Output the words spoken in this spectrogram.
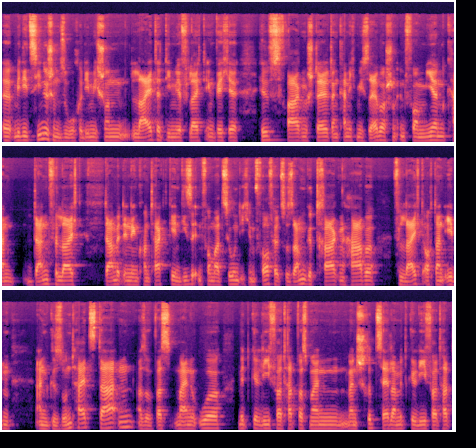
äh, medizinischen Suche, die mich schon leitet, die mir vielleicht irgendwelche Hilfsfragen stellt. Dann kann ich mich selber schon informieren, kann dann vielleicht damit in den Kontakt gehen, diese Informationen, die ich im Vorfeld zusammengetragen habe, vielleicht auch dann eben an Gesundheitsdaten, also was meine Uhr mitgeliefert hat, was mein, mein Schrittzähler mitgeliefert hat,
